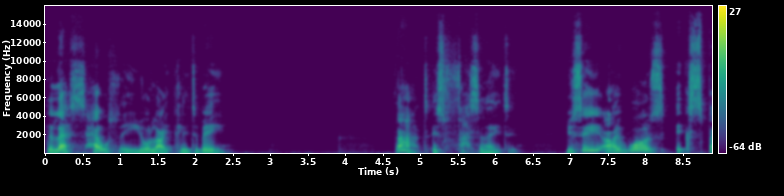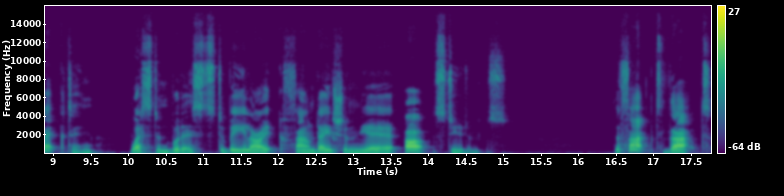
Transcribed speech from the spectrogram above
the less healthy you're likely to be. That is fascinating. You see, I was expecting Western Buddhists to be like foundation year art students. The fact that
